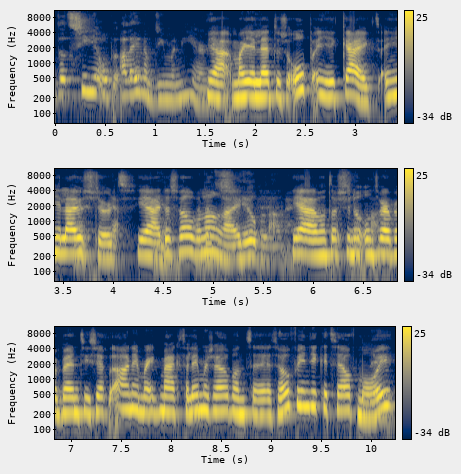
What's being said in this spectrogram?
dat zie je op, alleen op die manier. ja, maar je let dus op en je kijkt en je luistert. Ja, dat is wel belangrijk. Dat is heel belangrijk. Ja, want als je een ontwerper bent die zegt... ah nee, maar ik maak het alleen maar zo, want eh, zo vind ik het zelf mooi. Nee,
